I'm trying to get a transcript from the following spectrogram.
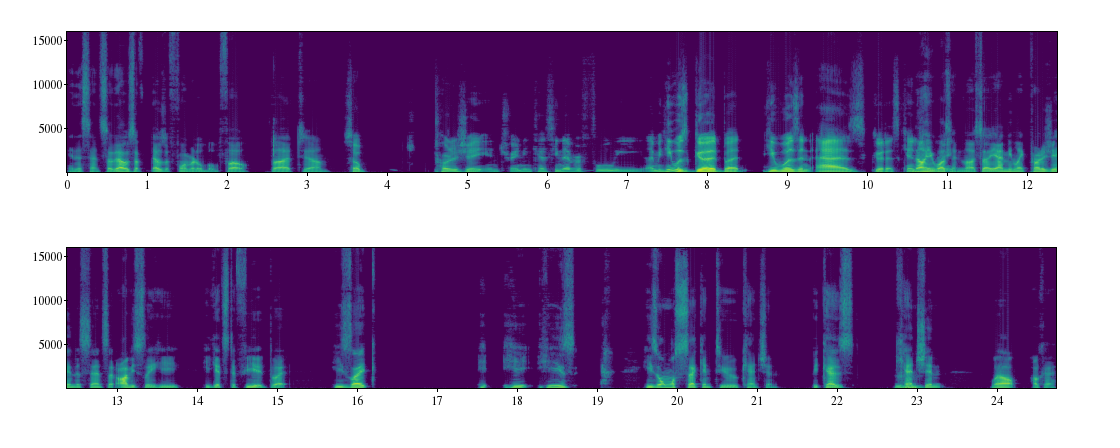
in a sense. So that was a that was a formidable foe. But um, so protege in training because he never fully. I mean, he was good, but he wasn't as good as Kenshin. No, he right? wasn't. No, so yeah, I mean, like protege in the sense that obviously he he gets defeated, but he's like he he he's he's almost second to Kenshin because mm-hmm. Kenshin, well, Okay,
